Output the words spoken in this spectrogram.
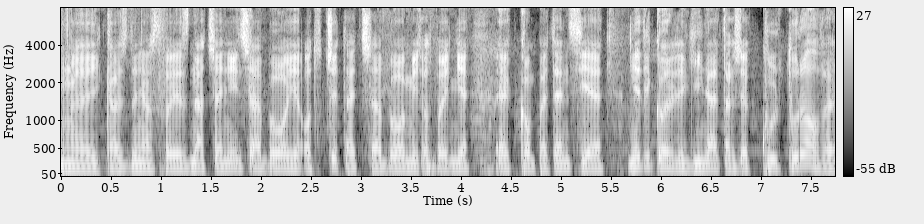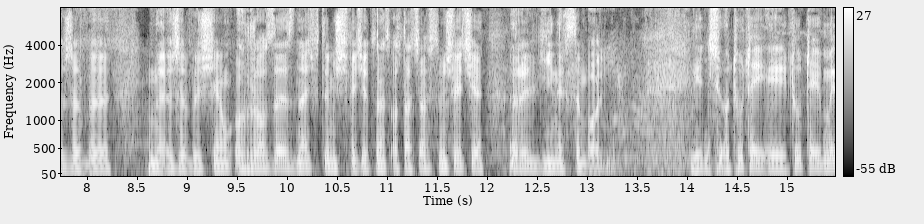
E, i każdy miał swoje znaczenie i trzeba było je odczytać, trzeba było mieć odpowiednie e, kompetencje nie tylko religijne, ale także kulturowe, żeby, m, żeby się rozeznać w tym świecie, który nas otacza, w tym świecie religijnych symboli. Więc tutaj, y, tutaj my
